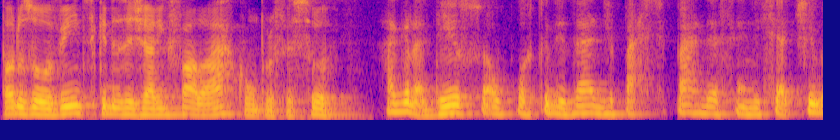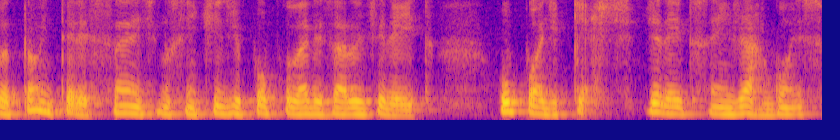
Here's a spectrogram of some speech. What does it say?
para os ouvintes que desejarem falar com o professor? Agradeço a oportunidade de participar dessa iniciativa tão interessante no sentido de popularizar o direito. O podcast Direito Sem Jargões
